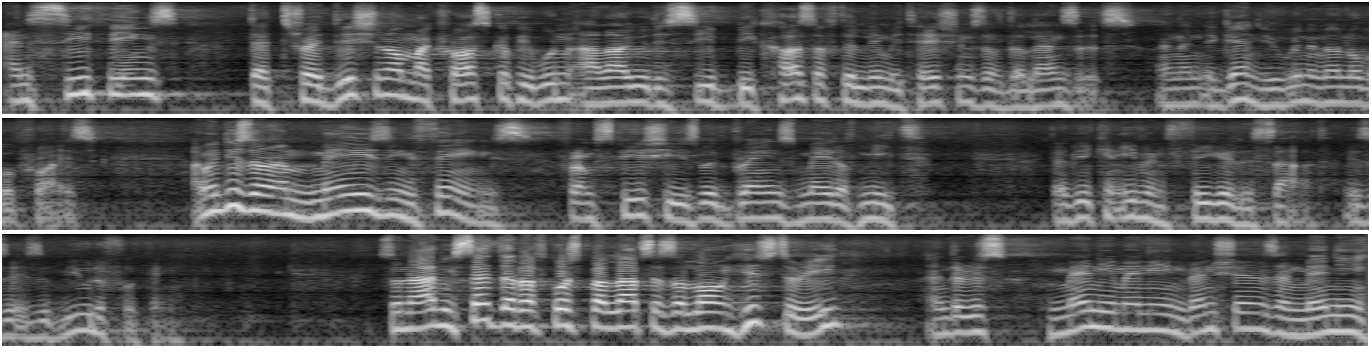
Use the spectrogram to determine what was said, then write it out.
and see things that traditional microscopy wouldn't allow you to see because of the limitations of the lenses. And then again, you win a Nobel Prize. I mean, these are amazing things from species with brains made of meat that we can even figure this out. It's a, it's a beautiful thing. So now having said that, of course, Bell Labs has a long history, and there's many, many inventions and many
